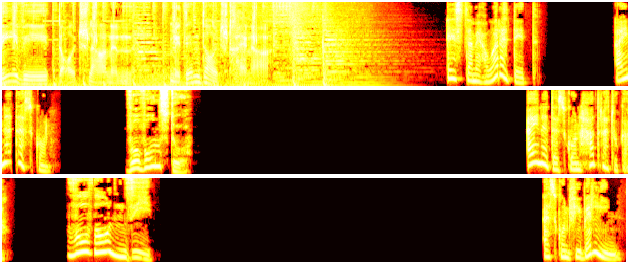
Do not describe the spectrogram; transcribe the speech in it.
DW Deutsch lernen mit dem Deutschtrainer. استمع وردد أين تسكن؟ Wo wohnst du? أين تسكن حضرتك؟ Wo wohnen Sie? أسكن في برلين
